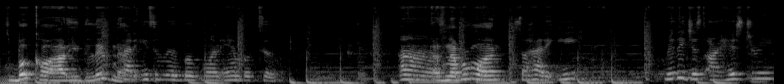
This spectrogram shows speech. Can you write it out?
It's a book called How to Eat to Live now. How to Eat to Live, book one and book two. Um, That's number one. So how to eat, really just our history,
